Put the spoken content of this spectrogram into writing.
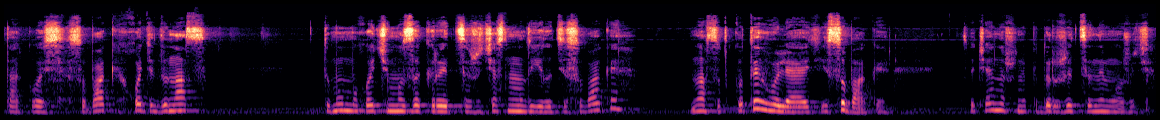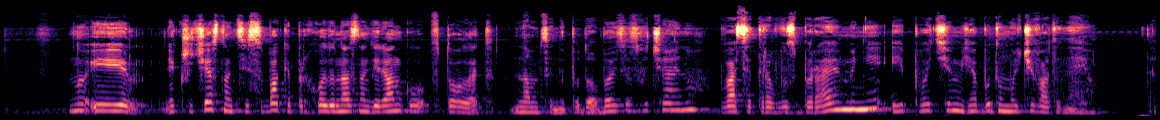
Так, ось собаки ходять до нас, тому ми хочемо закритися. Вже чесно надоїли ці собаки. У нас тут коти гуляють і собаки. Звичайно, що не подорожитися не можуть. Ну і якщо чесно, ці собаки приходять до нас на ділянку в туалет. Нам це не подобається, звичайно. Вася траву збирає мені, і потім я буду мульчувати нею. Так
